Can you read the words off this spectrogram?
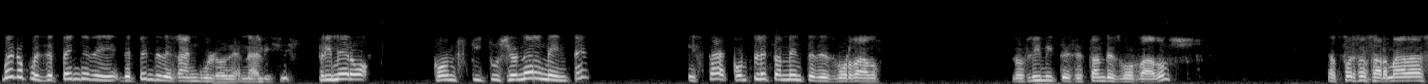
Bueno, pues depende de depende del ángulo de análisis. Primero, constitucionalmente está completamente desbordado. Los límites están desbordados. Las Fuerzas Armadas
